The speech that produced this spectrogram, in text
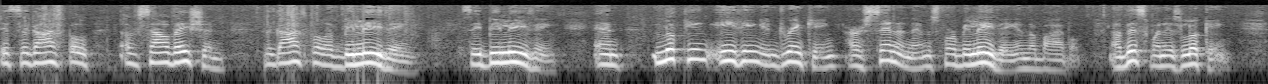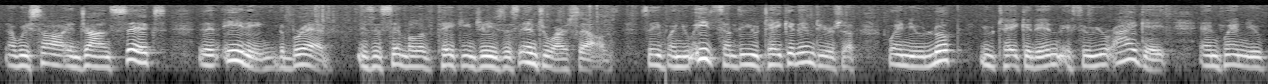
It's the gospel of salvation, the gospel of believing. See, believing. And looking, eating, and drinking are synonyms for believing in the Bible. Now, this one is looking. Now, we saw in John 6 that eating the bread is a symbol of taking Jesus into ourselves. See, when you eat something, you take it into yourself. When you look, you take it in through your eye gate. And when you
